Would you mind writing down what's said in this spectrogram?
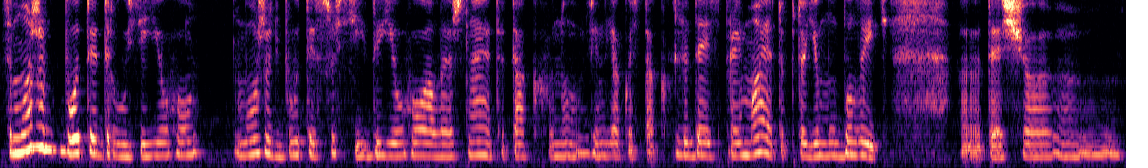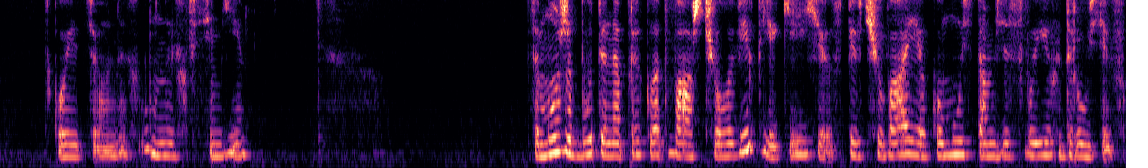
Це можуть бути друзі його, можуть бути сусіди його, але ж знаєте, так, ну, він якось так людей сприймає, тобто йому болить е, те, що коїться у них, у них в сім'ї. Це може бути, наприклад, ваш чоловік, який співчуває комусь там зі своїх друзів,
